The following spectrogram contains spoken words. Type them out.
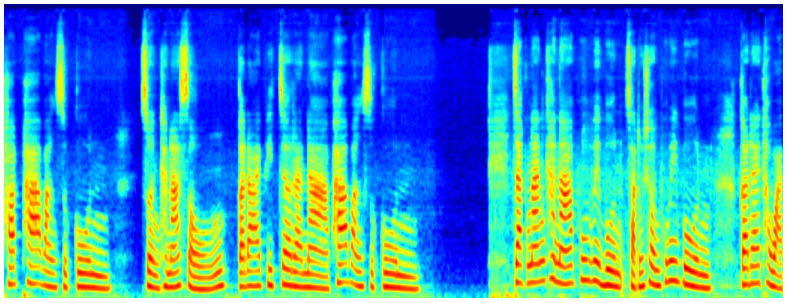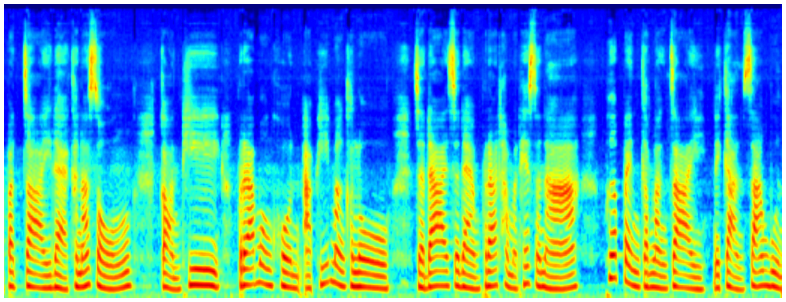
ทอดผ้าบางสุกุล ส่วนคณะสงฆ์ก็ได้พิจารณาผ้าบางสุกุล จากนั้นคณะผู้มีบุญสาธุชนผู้มีบุญ ก็ได้ถวายปัจจัยแด่คณะสงฆ์ก่อนที่พระมงคลอภิมังคโล จะได้แสดงพระธรรมเทศนา เพื่อเป็นกำลังใจในการสร้างบุญ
